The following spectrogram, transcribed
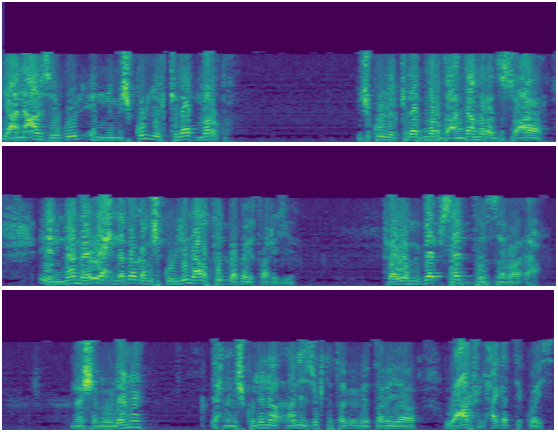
يعني عاوز يقول إن مش كل الكلاب مرضى. مش كل الكلاب مرضى عندها مرض السعار. إنما إحنا بقى مش كلنا أطباء بيطريين. فهو من باب سد الذرائع ماشي مولانا؟ إحنا مش كلنا أنا زوجتي طبيب بيطرية وعارف الحاجات دي كويس.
